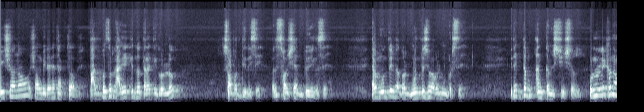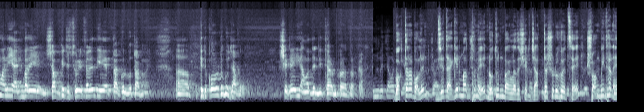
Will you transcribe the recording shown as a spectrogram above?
ভিশনও সংবিধানে থাকতে হবে। পাঁচ বছর আগে কিন্তু তারা কি করল? শপথ দিয়ে দিছে ছয়শো এমপি হয়ে গেছে। এবং মন্ত্রিসভা মন্ত্রিসভা গঠন করছে। এটা একদম আনকনস্টিটিউশনাল পুনর্লেখন মানে একবারে সবকিছু ছুঁড়ে ফেলে দিয়ে তা করব তা নয়। কিন্তু কতটুকু যাব? সেটাই আমাদের নির্ধারণ করা দরকার। বক্তারা বলেন যে ত্যাগের মাধ্যমে নতুন বাংলাদেশের যাত্রা শুরু হয়েছে সংবিধানে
